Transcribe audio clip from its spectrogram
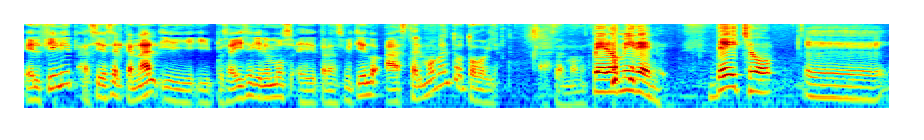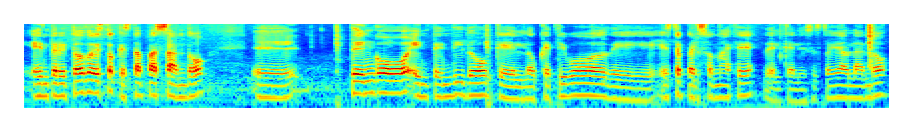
El Philip, así es el canal, y, pues ahí seguiremos eh, transmitiendo. Hasta el momento, todo bien. Hasta el momento. Pero miren, de hecho, eh, entre todo esto que está pasando, tengo entendido que el objetivo de este personaje del que les estoy hablando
